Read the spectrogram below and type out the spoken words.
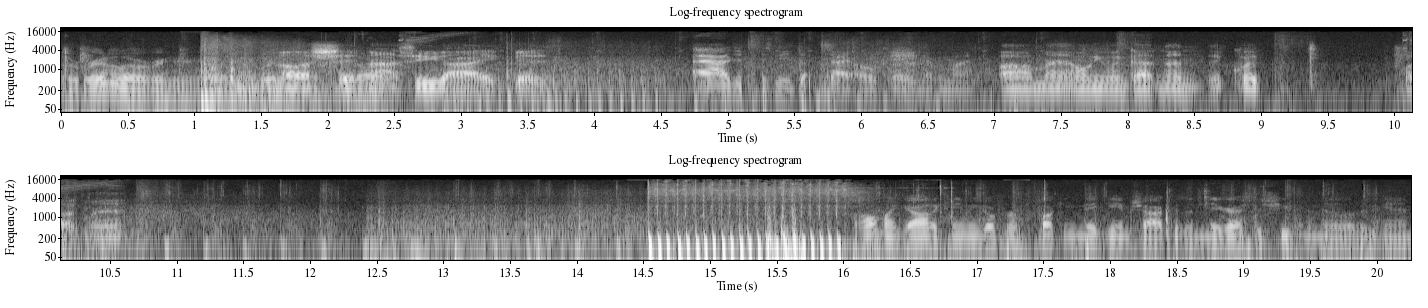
The Riddler over here. Yo. He's riddling Oh shit, nah, see, alright, good. Ah, I just need to die. Okay, never mind. Oh man, I don't even got none equipped. Fuck man. Oh my god, I can't even go for a fucking mid game shot because the nigger has to shoot in the middle of it again.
